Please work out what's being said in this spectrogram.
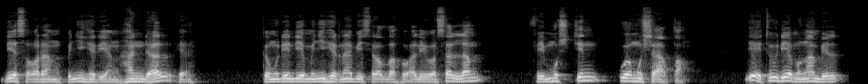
Dia seorang penyihir yang handal ya. Kemudian dia menyihir Nabi sallallahu alaihi wasallam fi mustin wa musyatah. Yaitu dia mengambil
